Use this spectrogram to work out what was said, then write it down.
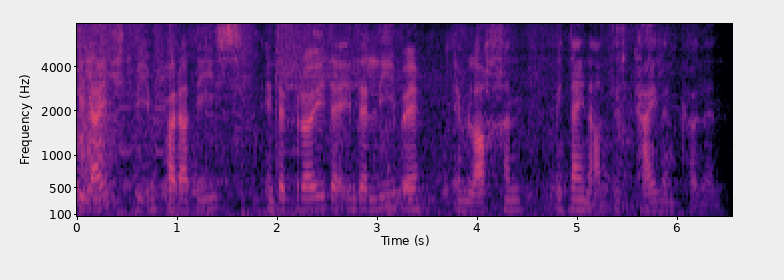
vielleicht wie im Paradies, in der Freude, in der Liebe, im Lachen miteinander teilen können.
